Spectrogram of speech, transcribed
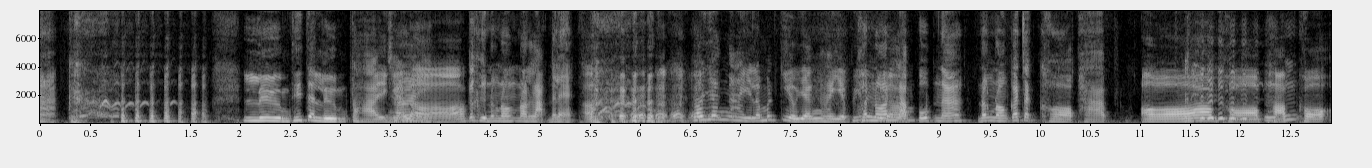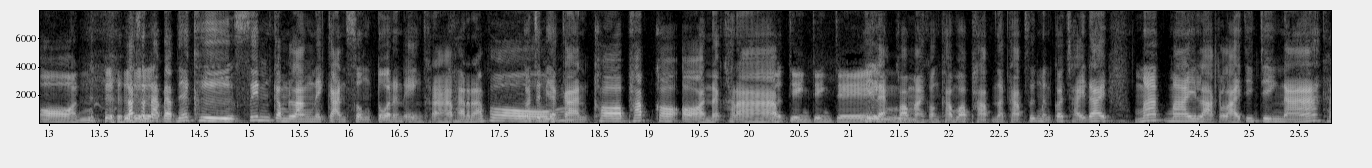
น่ะ ลืมที่จะลืมตาอย่างเงี้ยเหรอ ก็คือน้องๆ นอนหลับนั่นแหละ แล้วยังไงแล้วมันเกี่ยวยังไงอะพี่พอนอนหลับเปุ๊บนะ น้องๆก็จะคอพับ อ๋อคอพับคออ่อน ลักษณะแบบนี้คือสิ้นกำลังในการทรงตัวนั่นเองครับครับผมก็จะมีอาการคอพับคออ่อนนะครับเออจริงจริงจริงนี่แหละความหมายของคำว่าพับนะครับ ซึ่งมันก็ใช้ได้มากมายหลากหลายจริง ๆ นะค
